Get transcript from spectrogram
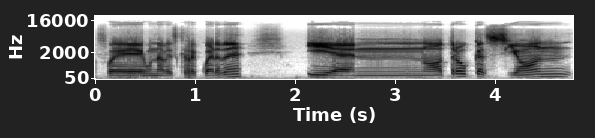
fue una vez que recuerde. Y en otra ocasión,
